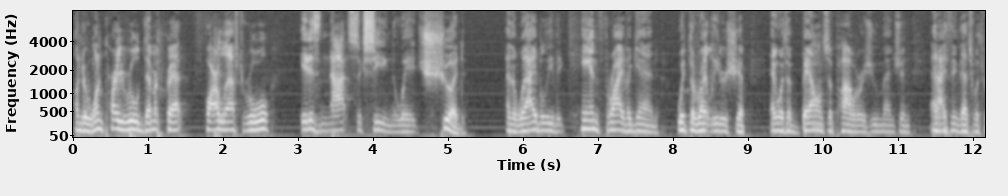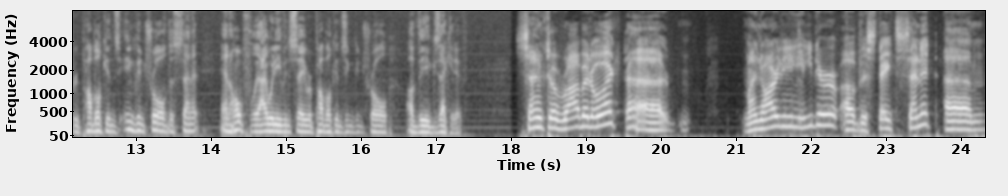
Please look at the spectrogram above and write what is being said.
under one party rule, Democrat, far left rule, it is not succeeding the way it should and the way I believe it can thrive again with the right leadership and with a balance of power, as you mentioned. And I think that's with Republicans in control of the Senate and hopefully, I would even say Republicans in control of the executive. Senator Robert Ortt, uh, minority leader of the state Senate. Um,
